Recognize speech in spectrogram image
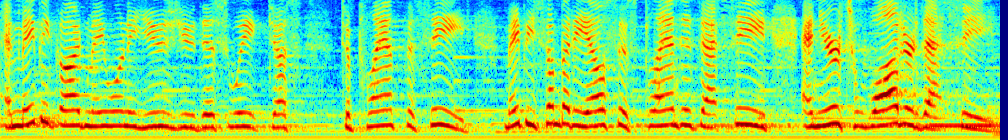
And maybe God may want to use you this week just to plant the seed. Maybe somebody else has planted that seed and you're to water that seed.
